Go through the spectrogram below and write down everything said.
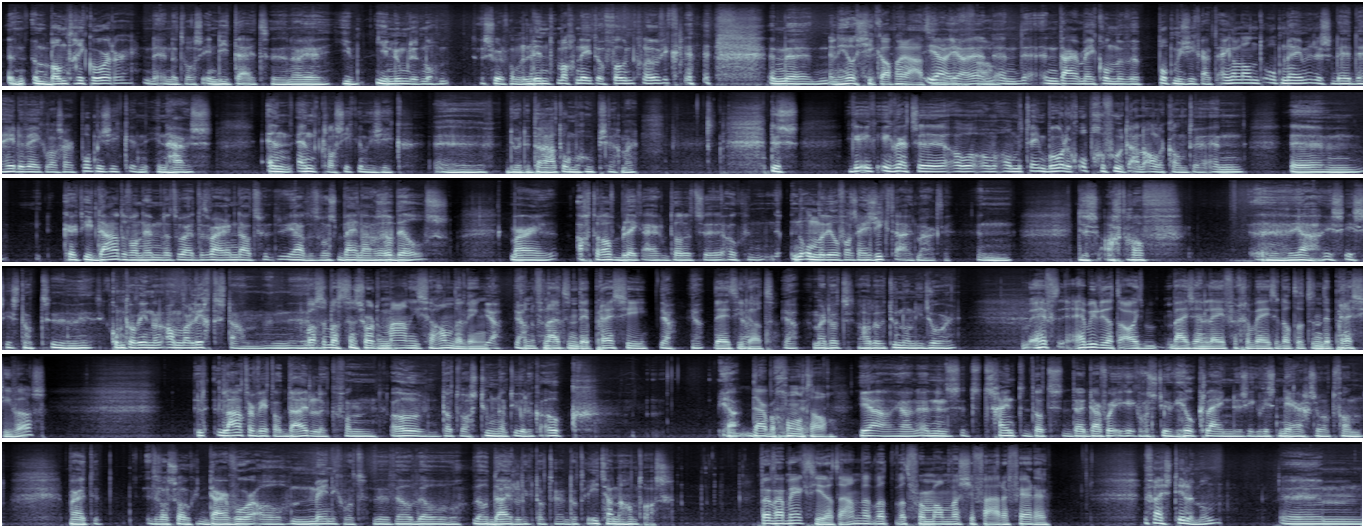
een, een bandrecorder. En dat was in die tijd. nou ja, je, je noemde het nog een soort van lintmagnetofoon, geloof ik. en, eh, Een heel chic apparaat. ja, ja en, en, en daarmee konden we popmuziek uit Engeland opnemen. Dus de, de hele week was er popmuziek in, in huis. En, en klassieke muziek. eh, door de draadomroep, zeg maar. Dus ik, ik, ik werd eh, al, al, al meteen behoorlijk opgevoed aan alle kanten. En ehm, kijk, die daden van hem, dat, waren, dat waren inderdaad... Ja, dat was bijna rebels. Maar achteraf bleek eigenlijk dat het eh, ook een- onderdeel van zijn ziekte uitmaakte. En dus achteraf eh, ja, is, is, is dat, eh, komt dat in een ander licht te staan. En, Was, was het een soort manische handeling? Ja, ja, Van, vanuit een depressie ja, ja, deed hij dat. Ja, maar dat hadden we toen nog niet door. Heeft, hebben jullie dat ooit bij zijn leven geweten dat het een depressie was? Later werd dat duidelijk. Van, oh, dat was toen natuurlijk ook. Ja, Daar begon het al. ja, ja en het, het schijnt dat daar, daarvoor. Ik, ik was natuurlijk heel klein, dus ik wist nergens wat van. Maar het, het, was ook daarvoor al, meen ik wat, wel, wel, wel duidelijk dat er, dat er iets aan de hand was. Waar, waar merkte je dat aan? Wat, wat, wat voor man was je vader verder? Een vrij stille man. Ehm,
